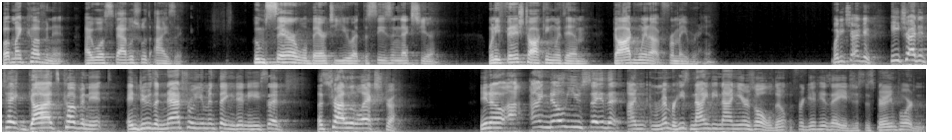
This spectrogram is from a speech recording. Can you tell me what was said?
But my covenant I will establish with Isaac, whom Sarah will bear to you at the season next year. When he finished talking with him, God went up from Abraham. What did he try to do? He tried to take God's covenant and do the natural human thing, didn't he? He said, let's try a little extra. You know, I, I know you say that I'm remember he's 99 years old. Don't forget his age. This is very important.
